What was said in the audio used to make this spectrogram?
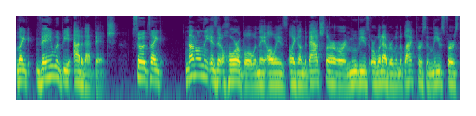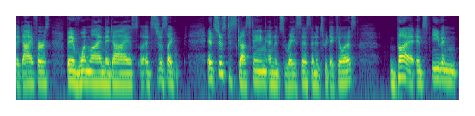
Like, they would be out of that bitch. So it's like, not only is it horrible when they always like on The Bachelor or in movies or whatever, when the black person leaves first, they die first. They have one line, they die. It's just like it's just disgusting and it's racist and it's ridiculous. But it's even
